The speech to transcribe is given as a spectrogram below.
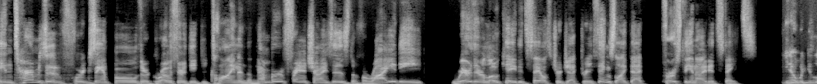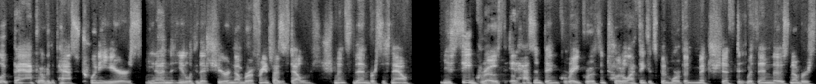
in terms of, for example, their growth or the decline in the number of franchises, the variety, where they're located, sales trajectory, things like that. First, the United States. You know, when you look back over the past 20 years, you know, and you look at the sheer number of franchise establishments then versus now, You see growth. It hasn't been great growth in total. I think it's been more of a mix shift within those numbers.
